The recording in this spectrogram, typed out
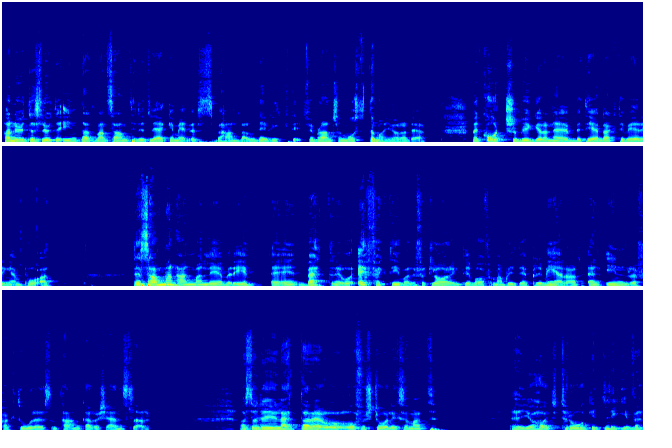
Han utesluter inte att man samtidigt läkemedelsbehandlar och det är viktigt, för ibland så måste man göra det. Men kort så bygger den här beteendeaktiveringen på att det sammanhang man lever i en bättre och effektivare förklaring till varför man blir deprimerad än inre faktorer som tankar och känslor. Alltså det är ju mm. lättare att, att förstå liksom att eh, jag har ett tråkigt liv.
